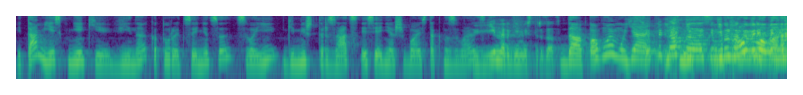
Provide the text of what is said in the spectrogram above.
И там есть некие вина, которые ценятся, свои гемиштерзац, если я не ошибаюсь, так называются. Винер гемиштерзац. Да, по-моему, я Всё прекрасно, не, не пробовала.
